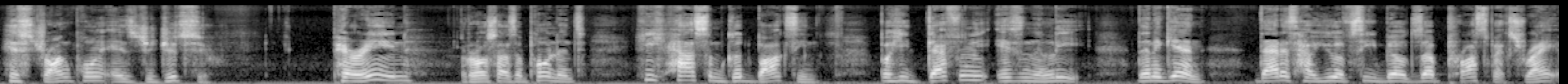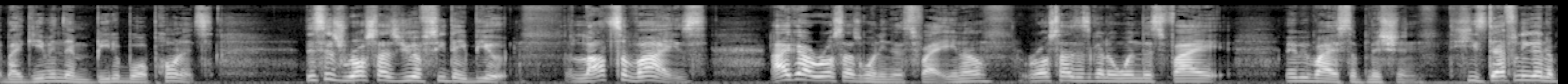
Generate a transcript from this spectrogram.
His strong point is jiu-jitsu. Perrin, Rosas' opponent, he has some good boxing, but he definitely isn't elite. Then again, that is how UFC builds up prospects, right? By giving them beatable opponents. This is Rosas' UFC debut. Lots of eyes. I got Rosas winning this fight, you know? Rosas is going to win this fight maybe by a submission. He's definitely going to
